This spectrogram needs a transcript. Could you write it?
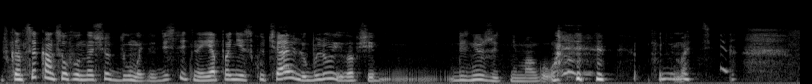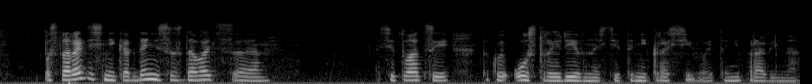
В конце концов он начнет думать. Действительно, я по ней скучаю, люблю и вообще без нее жить не могу. Понимаете? Постарайтесь никогда не создавать э, ситуации такой острой ревности. Это некрасиво, это неправильно.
